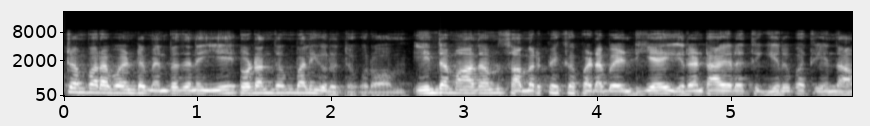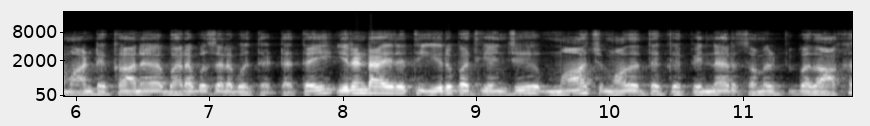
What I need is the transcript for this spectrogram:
தோற்றம் பெற வேண்டும் என்பதனையே தொடர்ந்தும் வலியுறுத்துகிறோம். இந்த மாதம் சமர்ப்பிக்கப்பட வேண்டிய இரண்டாயிரத்தி இருபத்தி ஐந்தாம் ஆண்டுக்கான வரவு செலவு திட்டத்தை இரண்டாயிரத்தி இருபத்தி அஞ்சு மார்ச் மாதத்துக்கு பின்னர் சமர்ப்பிப்பதாக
